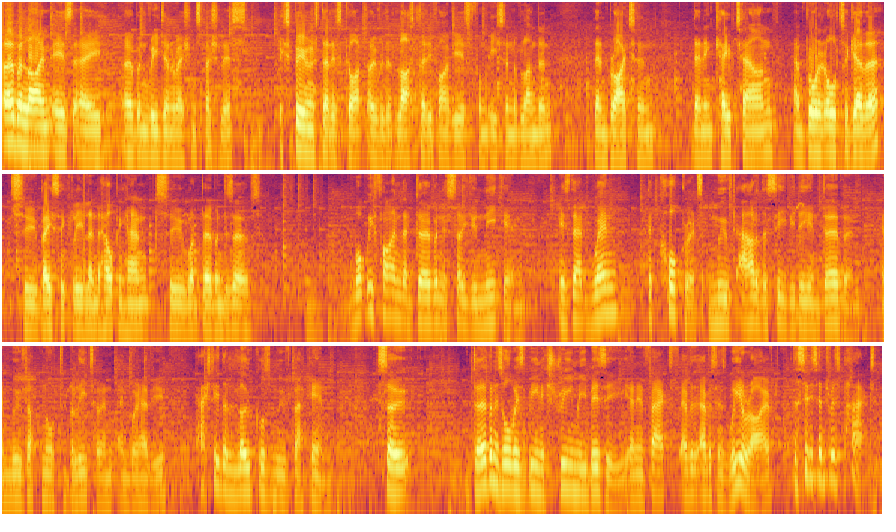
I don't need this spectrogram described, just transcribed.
Urban Lime is a urban regeneration specialist, experience that it's got over the last 35 years from east end of London, then Brighton, then in Cape Town, and brought it all together to basically lend a helping hand to what Durban deserves. What we find that Durban is so unique in is that when the corporates moved out of the CBD in Durban and moved up north to Ballito and, and where have you, actually the locals moved back in. So Durban has always been extremely busy and in fact ever, ever since we arrived the city centre is packed.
